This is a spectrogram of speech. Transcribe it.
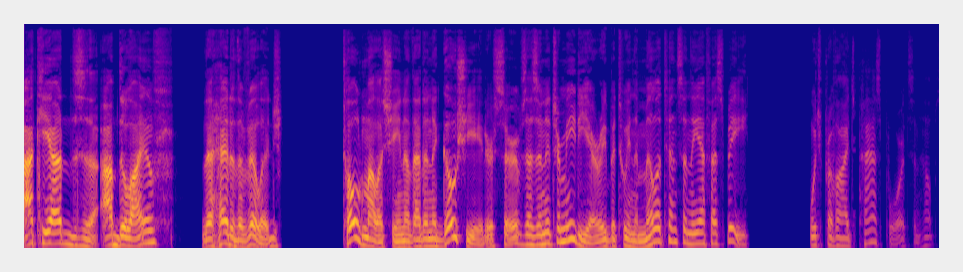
Akiad Abdullayev, the head of the village, told Milashina that a negotiator serves as an intermediary between the militants and the FSB, which provides passports and helps.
